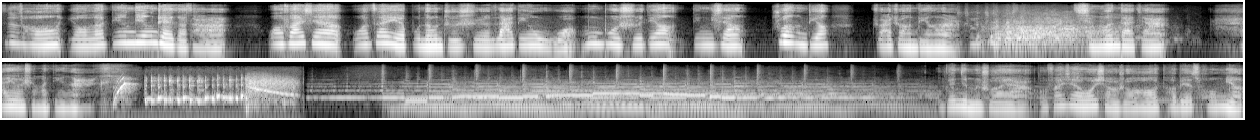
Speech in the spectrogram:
自从有了“钉钉”这个词儿，我发现我再也不能只是拉丁舞、目不识丁、丁香、壮丁。抓壮丁啦！请问大家还有什么钉啊？我跟你们说呀，我发现我小时候特别聪明，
